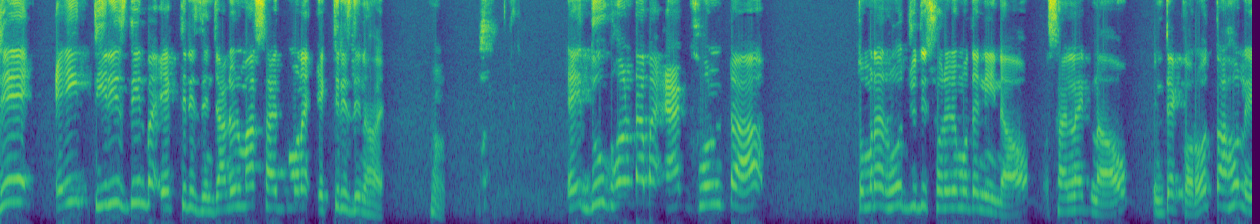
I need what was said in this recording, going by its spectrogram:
যে এই তিরিশ দিন বা একত্রিশ দিন, জানুয়ারি মাস শায়দ মনে একত্রিশ দিন হয়। এই দু ঘণ্টা বা এক ঘণ্টা তোমরা রোজ যদি শরীরের মধ্যে নিয়ে নাও সানলাইট নাও ইনটেক করো, তাহলে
